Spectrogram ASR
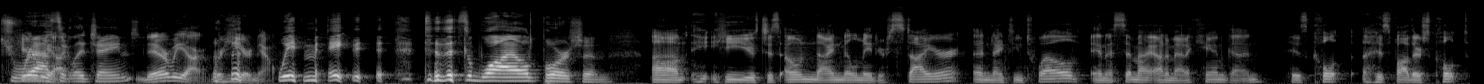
drastically changed. There we are. We're here now. We made it to this wild portion. Um, he, he used his own 9mm Steyr M1912 and a semi-automatic handgun. His Colt, his father's Colt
